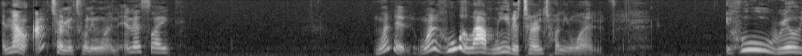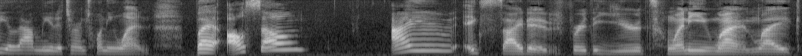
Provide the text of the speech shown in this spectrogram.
And now I'm turning 21 and it's like when did when who allowed me to turn 21 who really allowed me to turn 21 but also i'm excited for the year 21 like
